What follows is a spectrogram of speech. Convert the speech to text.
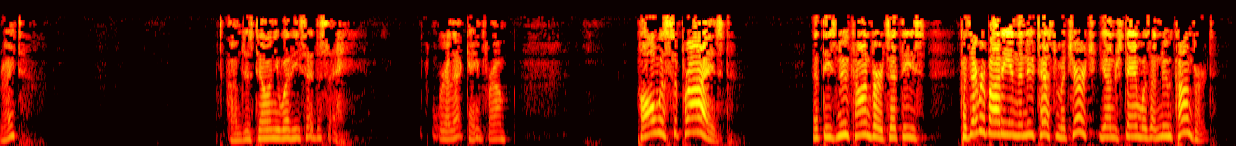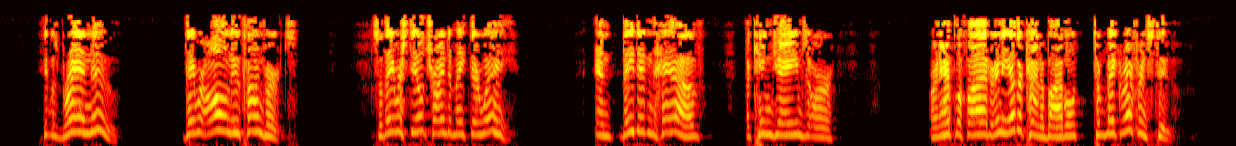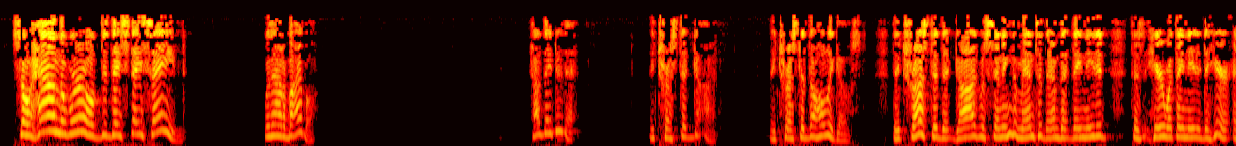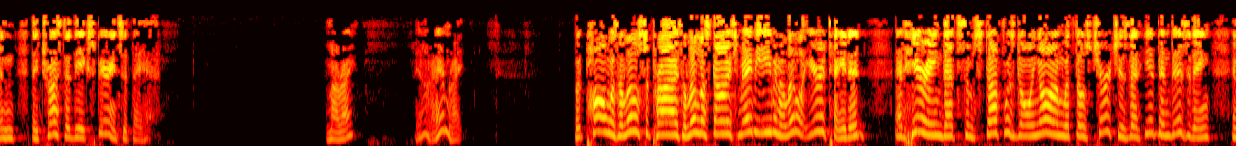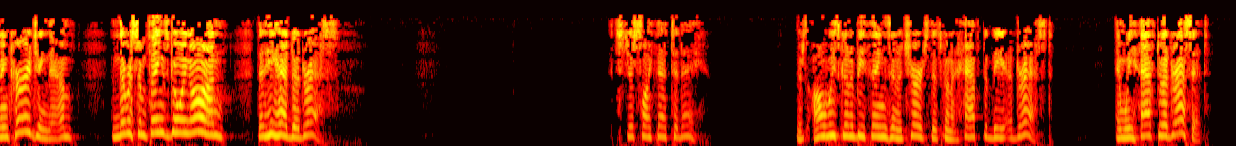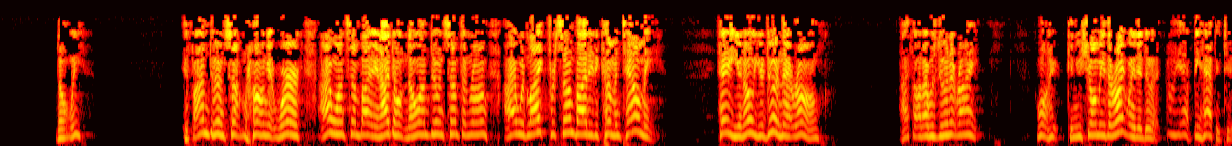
Right? I'm just telling you what he said to say. Where that came from. Paul was surprised at these new converts, at these, because everybody in the New Testament church, you understand, was a new convert. It was brand new. They were all new converts. So they were still trying to make their way. And they didn't have a King James or or an amplified or any other kind of Bible to make reference to. So how in the world did they stay saved without a Bible? How did they do that? They trusted God. They trusted the Holy Ghost. They trusted that God was sending the men to them that they needed to hear what they needed to hear. And they trusted the experience that they had. Am I right? Yeah, I am right. But Paul was a little surprised, a little astonished, maybe even a little irritated at hearing that some stuff was going on with those churches that he had been visiting and encouraging them. And there were some things going on that he had to address. It's just like that today. There's always going to be things in a church that's going to have to be addressed. And we have to address it. Don't we? If I'm doing something wrong at work, I want somebody, and I don't know I'm doing something wrong, I would like for somebody to come and tell me, hey, you know, you're doing that wrong. I thought I was doing it right. Well, can you show me the right way to do it? Oh, yeah, be happy to.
